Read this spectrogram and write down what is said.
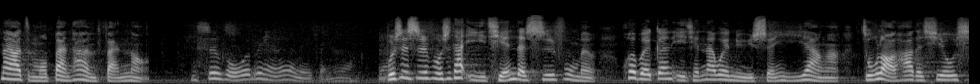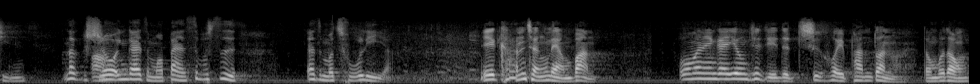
那要怎么办？他很烦恼。师傅会变成那个女神是吧？不是师傅，是他以前的师傅们会不会跟以前那位女神一样啊？阻挠他的修行？那个时候应该怎么办？是不是要怎么处理呀？也砍成两半。我们应该用自己的智慧判断嘛，懂不懂？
